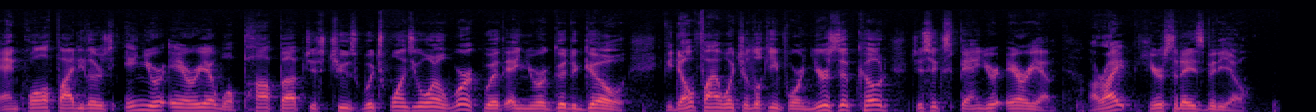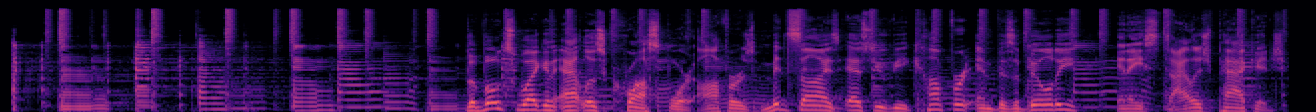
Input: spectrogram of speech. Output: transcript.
and qualified dealers in your area will pop up. Just choose which ones you want to work with, and you're good to go. If you don't find what you're looking for in your zip code, just expand your area. All right, here's today's video video. The Volkswagen Atlas Cross Sport offers midsize SUV comfort and visibility in a stylish package.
